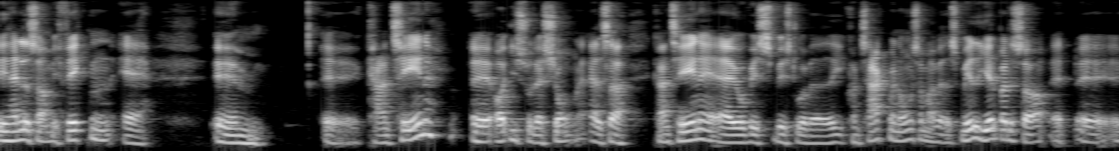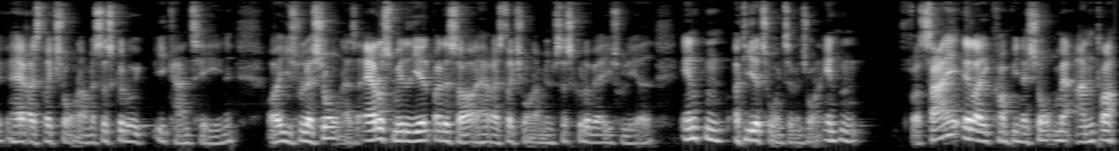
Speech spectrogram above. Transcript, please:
det handlede så om effekten af øhm, øh, karantæne øh, og isolation. Altså karantæne er jo, hvis, hvis du har været i kontakt med nogen, som har været smittet, hjælper det så at øh, have restriktioner, men så skal du i, i karantæne. Og isolation, altså er du smittet, hjælper det så at have restriktioner, men så skal du være isoleret. Enten, og de her to interventioner, enten for sig eller i kombination med andre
